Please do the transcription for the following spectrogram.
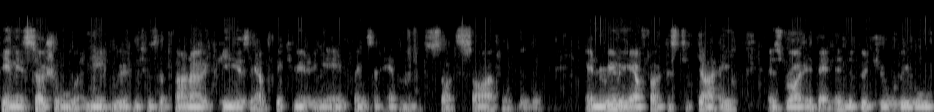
then there's social network in terms of whānau, peers, out the community, and things that happen at the societal level. And really, our focus today is right at that individual level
